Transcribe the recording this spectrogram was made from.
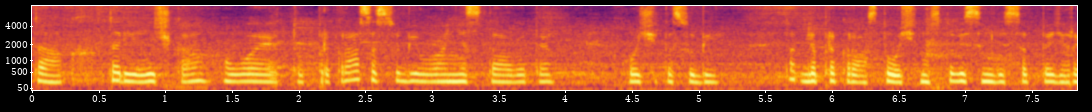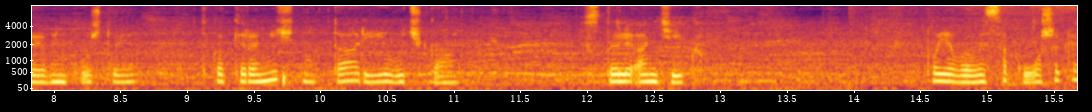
Так, тарілочка. Ой, тут прикраси собі в ванні ставити. Хочете собі. Так, для прикрас точно 185 гривень коштує. Така керамічна тарілочка в стилі антик. Появилися кошики.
